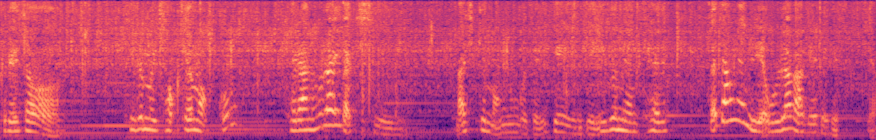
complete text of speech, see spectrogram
그래서 기름을 적게 먹고 계란 후라이 같이 맛있게 먹는 거죠. 이게 이제 익으면 게, 짜장면 위에 올라가게 되겠죠.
